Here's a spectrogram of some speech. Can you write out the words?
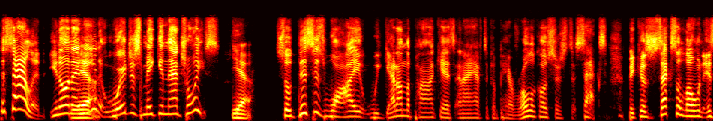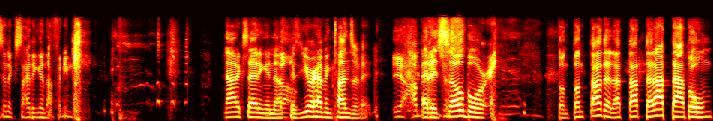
The salad. You know what I Yeah. mean? We're just making that choice. Yeah. So this is why we get on the podcast and I have to compare roller coasters to sex because sex alone isn't exciting enough anymore. Not exciting enough No. because you're having tons of it, Yeah, I'm, and I it's so boring. Dun, dun, da, da, da, da, da, da, da, dum.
